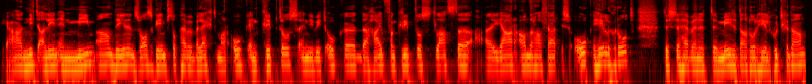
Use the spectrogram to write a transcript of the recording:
ja, niet alleen in meme-aandelen, zoals GameStop, hebben belegd, maar ook in crypto's. En je weet ook, de hype van crypto's het laatste jaar, anderhalf jaar, is ook heel groot. Dus ze hebben het mede daardoor heel goed gedaan.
